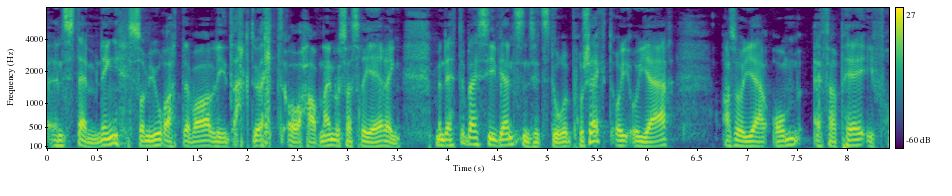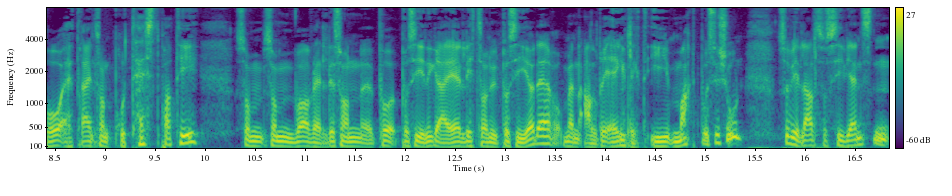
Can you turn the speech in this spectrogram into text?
en stemning som gjorde at det var litt aktuelt å havne i noen slags regjering. Men dette ble Siv Jensen sitt store prosjekt, å å gjøre altså gjøre om Frp ifra et rent sånn protestparti, som, som var veldig sånn på, på sine greier, litt sånn ut på sida der, men aldri egentlig i maktposisjon, så ville altså Siv Jensen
